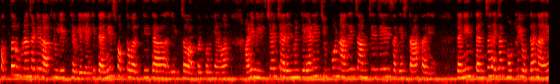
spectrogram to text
फक्त रुग्णांसाठी राखीव लिफ्ट ठेवलेली आहे की त्यांनीच फक्त वरती त्या लिफ्टचा वापर करून घ्यावा. आणि व्हीलचेअरची अरेंजमेंट केली आणि चिपळूण नागरीचे आमचे जे सगळे स्टाफ आहे त्यांनी त्यांचं ह्याच्यात मोठं योगदान आहे.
